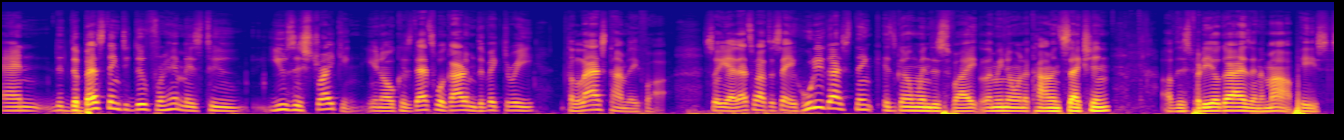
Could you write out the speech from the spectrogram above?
And the, the best thing to do for him is to use his striking, you know, because that's what got him the victory the last time they fought. So yeah, that's what I have to say. Who do you guys think is gonna win this fight? Let me know in the comment section of this video, guys, and I'm out. Peace.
